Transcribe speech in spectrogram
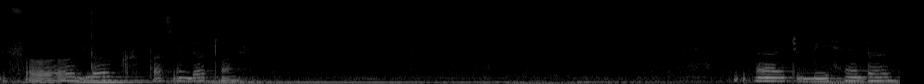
before block passing that one. Yeah it will be headers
